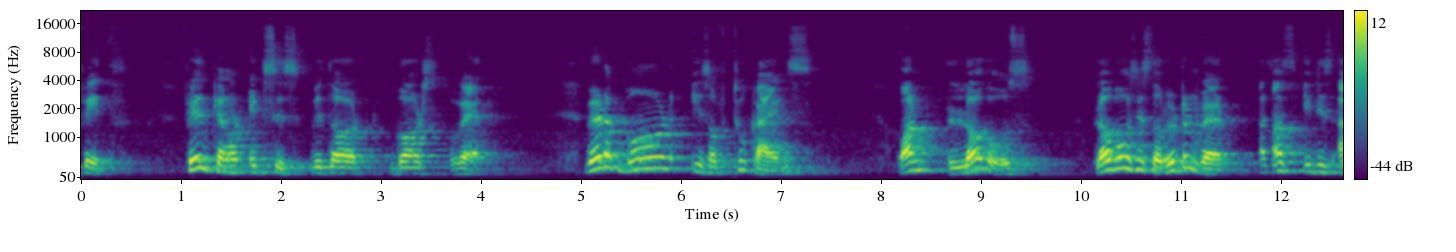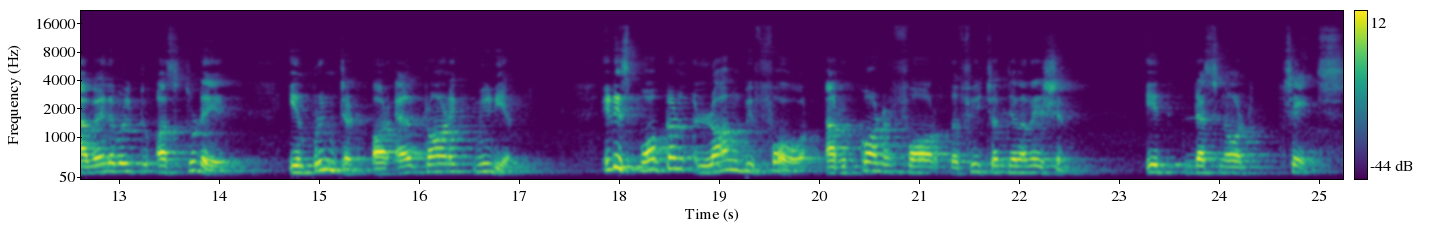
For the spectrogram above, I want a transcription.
faith. Faith cannot exist without God's Word. Word of God is of two kinds. One, Logos. Logos is the written word as it is available to us today in printed or electronic medium. It is spoken long before and recorded for the future generation. It does not change.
